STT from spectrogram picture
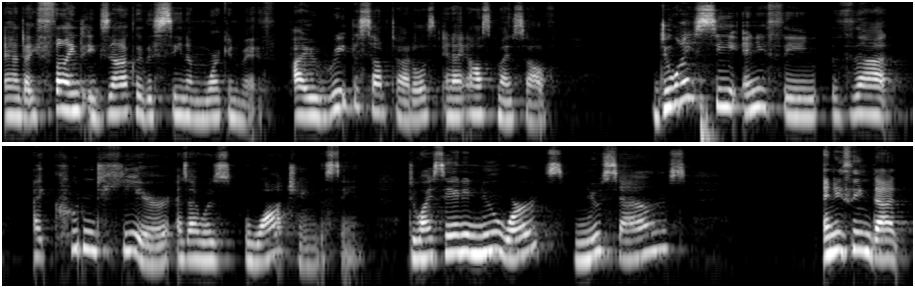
and I find exactly the scene I'm working with. I read the subtitles and I ask myself, do I see anything that I couldn't hear as I was watching the scene? Do I see any new words, new sounds, anything that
